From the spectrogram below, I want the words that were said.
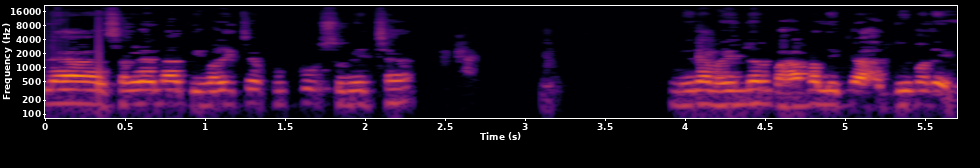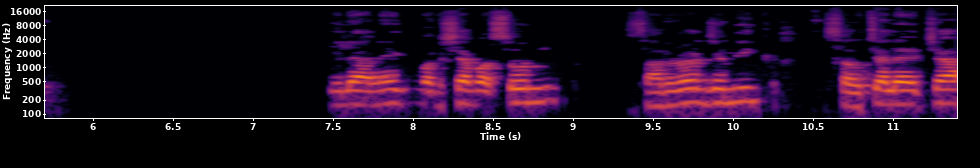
आपल्या सगळ्यांना दिवाळीच्या खूप खूप शुभेच्छा. मीरा भाईंदर महापालिका हद्दीमध्ये गेल्या अनेक वर्षापासून सार्वजनिक शौचालयाच्या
